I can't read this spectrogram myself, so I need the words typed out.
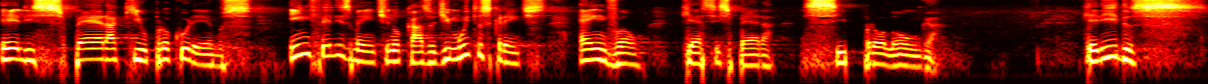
Ele espera que o procuremos. Infelizmente, no caso de muitos crentes, é em vão que essa espera se prolonga. Queridos,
